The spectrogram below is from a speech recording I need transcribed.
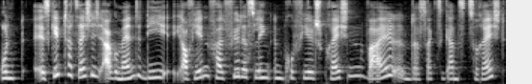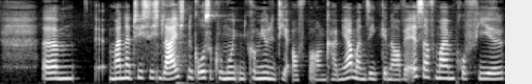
Und es gibt tatsächlich Argumente, die auf jeden Fall für das LinkedIn-Profil sprechen, weil, das sagt sie ganz zu Recht, ähm, man natürlich sich leicht eine große Community aufbauen kann. Ja, man sieht genau, wer ist auf meinem Profil,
